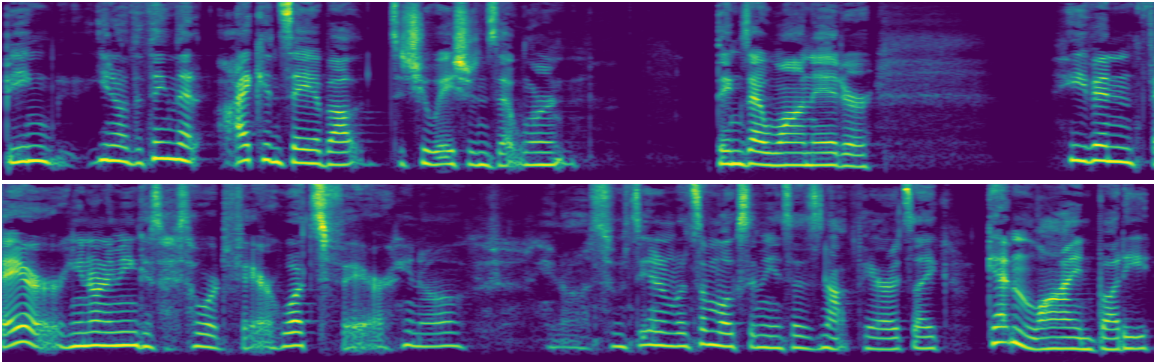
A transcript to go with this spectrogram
being, you know, the thing that I can say about situations that weren't things I wanted or even fair. You know what I mean? Because the word fair. What's fair? You know, you know. So you know, when someone looks at me and says it's not fair, it's like get in line, buddy.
